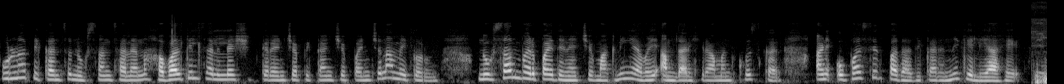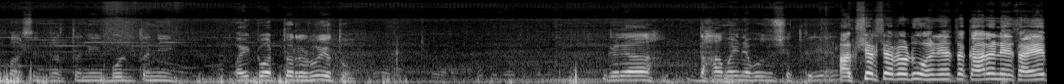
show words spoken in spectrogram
पूर्ण पिकांचं नुकसान झाल्यानं हवालदिल झालेल्या शेतकऱ्यांच्या पिकांचे पंचनामे करून नुकसान भरपाई देण्याची मागणी यावेळी आमदार हिरामन खोसकर आणि उपस्थित पदाधिकाऱ्यांनी केली आहे. भाषण करताना बोलताना वाईट वाटतं रडू येतो. गेल्या दहा महिन्यापासून शेतकरी अक्षरशः रडू होण्याचं कारण आहे साहेब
